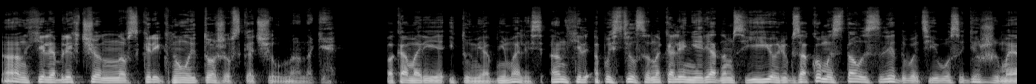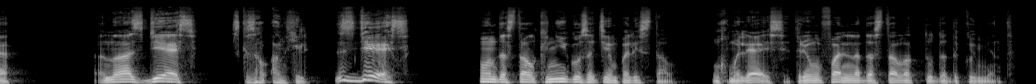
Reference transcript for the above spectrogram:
Анхель облегченно вскрикнул и тоже вскочил на ноги. Пока Мария и Туми обнимались, Анхель опустился на колени рядом с ее рюкзаком и стал исследовать его содержимое. «Она здесь!» — сказал Анхель. «Здесь!» Он достал книгу, затем полистал. Ухмыляясь, триумфально достал оттуда документ.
